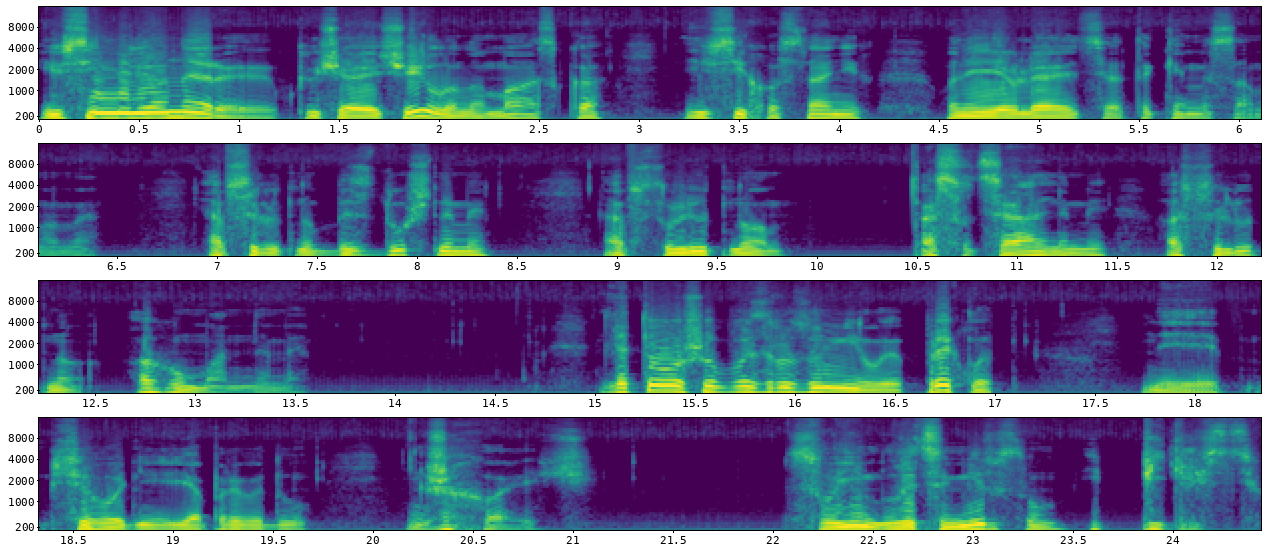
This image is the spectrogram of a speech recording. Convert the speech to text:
І всі мільйонери, включаючи Ілона Маска і всіх останніх, вони являються такими самими. Абсолютно бездушними, абсолютно асоціальними, абсолютно агуманними. Для того, щоб ви зрозуміли приклад, е, сьогодні я приведу жахаючий своїм лицемірством і підлістю.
